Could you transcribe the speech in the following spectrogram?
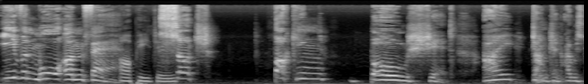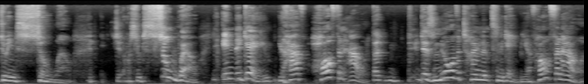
even more unfair. RPG. Such fucking bullshit. I, Duncan, I was doing so well. I was doing so well. In the game, you have half an hour. There's no other time limits in the game, but you have half an hour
